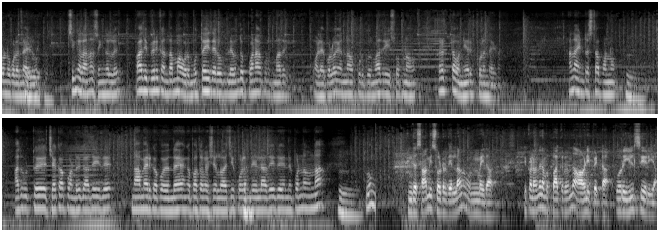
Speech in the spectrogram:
ரெண்டு குழந்தை ஆகிடும் சிங்கிளானா சிங்கிள் பாதி பேருக்கு அந்த அம்மா ஒரு முத்தைத ரூபத்தில் வந்து பணம் கொடுக்க மாதிரி வாழைப்பழம் என்ன கொடுக்குற மாதிரி சொப்னம். கரெக்டாக ஒன் இயருக்கு குழந்தை ஆகிடும் ஆனால் இன்ட்ரெஸ்ட்டாக பண்ணும். அது விட்டு செக்அப் பண்ணுறதுக்கு அது இது. நான் அமெரிக்கா போயிருந்தேன். அங்கே பத்து லட்சம் ஆச்சு. குழந்தை இல்லை அது இதுன்னு பண்ணோம்னா ம். தூங்க இந்த சாமி சொல்கிறது எல்லாம் உண்மைதான். இப்போ நான் வந்து நம்ம பார்க்குறது வந்து ஆவணிப்பேட்டா ஒரு ஹில்ஸ் ஏரியா.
